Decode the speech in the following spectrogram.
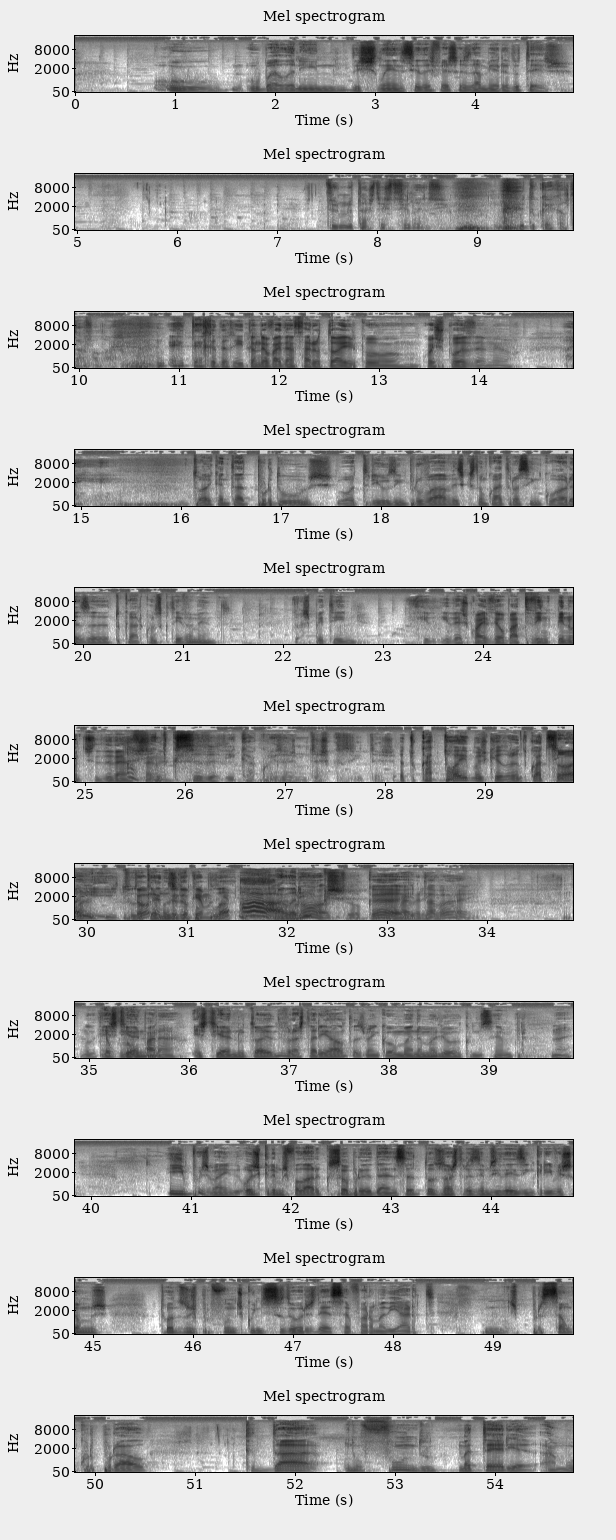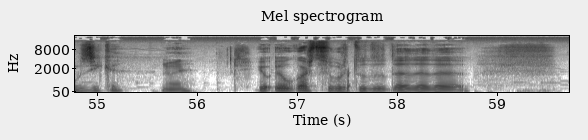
o, o bailarino de excelência das festas da Ameira do Tejo. Tu notaste este silêncio? Do que é que ele está a falar? É a terra da Rita, onde ele vai dançar o toy com, com a esposa, meu. Estou cantado por duos ou trios improváveis que estão 4 ou 5 horas a tocar consecutivamente. Respeitinho. E, e das quais eu bato 20 minutos de Há dança. gente né? que se dedica a coisas muito esquisitas. A tocar toy, mas que é durante 4, 5 Só horas. e tudo que é é música tudo o que é popular. música Ah, bailaricos. pronto, ok, está bem. Este ano, para. este ano o Toy deverá estar em altas, bem como a Mana Malhoa, como sempre, não é? E, pois bem, hoje queremos falar sobre dança. Todos nós trazemos ideias incríveis. Somos todos uns profundos conhecedores dessa forma de arte, de expressão corporal que dá, no fundo, matéria à música, não é? Eu, eu gosto sobretudo da, da, da,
